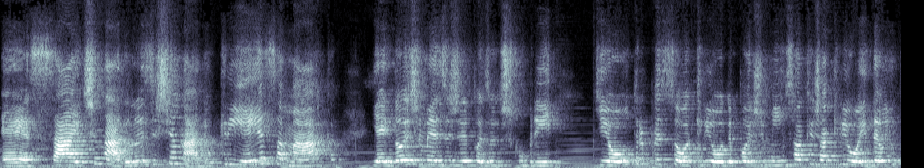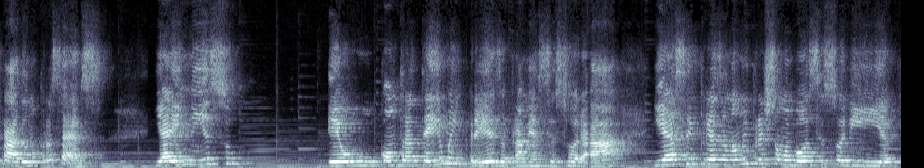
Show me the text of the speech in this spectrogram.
é, site, nada, não existia nada. Eu criei essa marca e aí dois meses depois eu descobri que outra pessoa criou depois de mim, só que já criou e deu entrada no processo. E aí nisso eu contratei uma empresa para me assessorar e essa empresa não me prestou uma boa assessoria,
